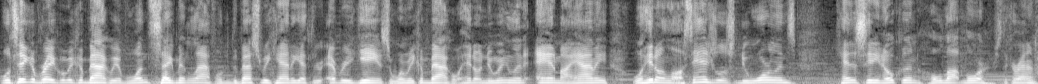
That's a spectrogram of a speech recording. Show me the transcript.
We'll take a break. When we come back, we have one segment left. We'll do the best we can to get through every game. So when we come back, we'll hit on New England and Miami. We'll hit on Los Angeles, New Orleans, Kansas City, and Oakland. Whole lot more. Stick around.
